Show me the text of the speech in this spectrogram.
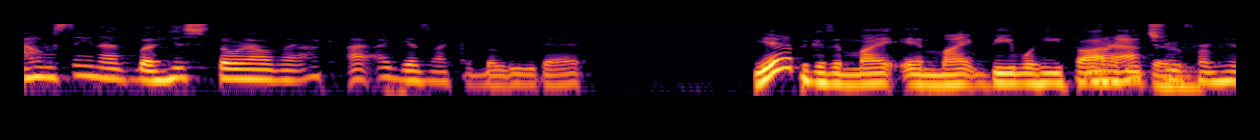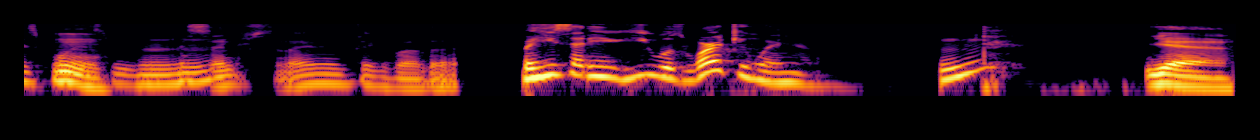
I was thinking that, but his story, I was like, I, I guess I could believe that. Yeah, because it might it might be what he It thought might happened. be true from his point of view. Mhm. That's interesting. I didn't think about that. But he said he he was working with him. Mhm. Yeah,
